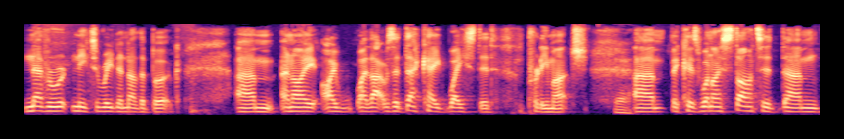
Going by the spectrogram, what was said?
never need to read another book, um, and I, I well, that was a decade wasted, pretty much, yeah. um, because when I started, um,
